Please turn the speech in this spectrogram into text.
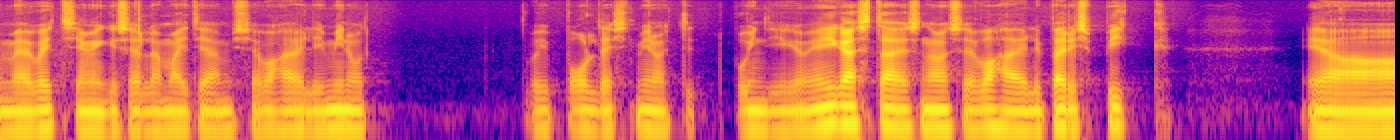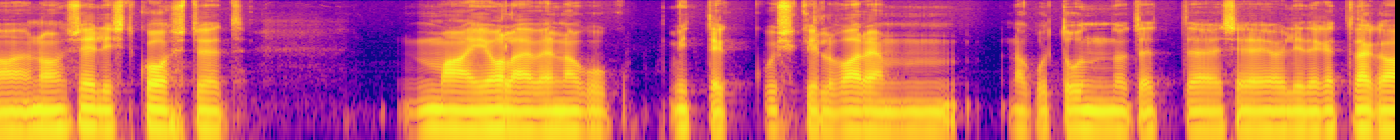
me võtsimegi selle, ma ei tea, mis see vahe oli, minut või poolteist minutit pundiga või igastahes, no see vahe oli päris pikk. ja noh, sellist koostööd ma ei ole veel nagu mitte kuskil varem nagu tundnud, et äh, see oli tegelikult väga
